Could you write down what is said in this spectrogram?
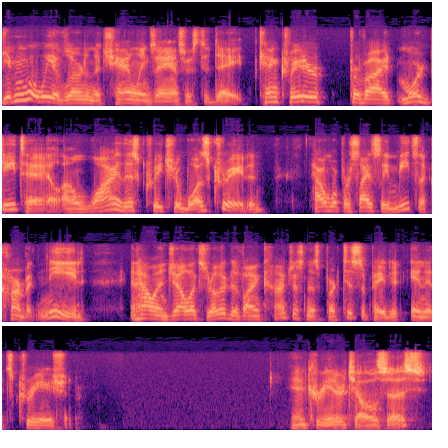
Given what we have learned in the channelings answers to date, can Creator provide more detail on why this creature was created how it more precisely meets a karmic need, and how angelics or other divine consciousness participated in its creation. And Creator tells us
